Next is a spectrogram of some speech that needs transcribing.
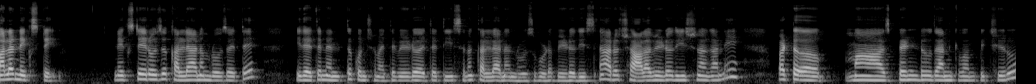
మళ్ళీ నెక్స్ట్ డే నెక్స్ట్ డే రోజు కళ్యాణం రోజు అయితే ఇదైతే నేనైతే కొంచెం అయితే వీడియో అయితే తీసిన కళ్యాణం రోజు కూడా వీడియో తీసిన. ఆ రోజు చాలా వీడియో తీసినా కానీ బట్ uh, మా హస్బెండ్ దానికి పంపించారు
